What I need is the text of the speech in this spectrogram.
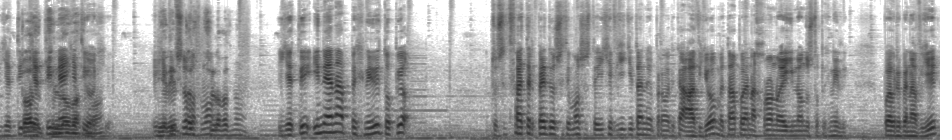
Γιατί, Τόσο γιατί ναι, ψηλό γιατί βαθμό. όχι. Γιατί ψηλό τόσο βαθμό; ψηλό βαθμό. Γιατί είναι ένα παιχνίδι το οποίο. Το Street Fighter 5, όσοι θυμόσαστε, είχε βγει και ήταν πραγματικά άδειο. Μετά από ένα χρόνο έγινε όντως το παιχνίδι που έπρεπε να βγει.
